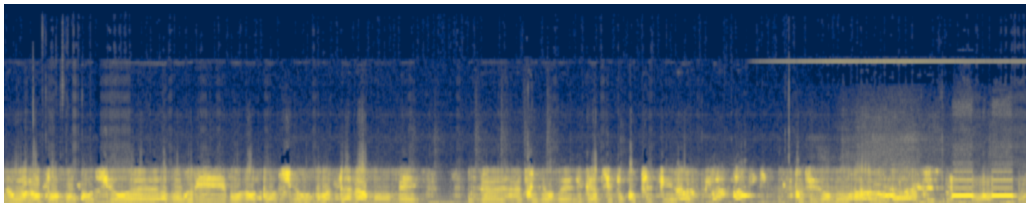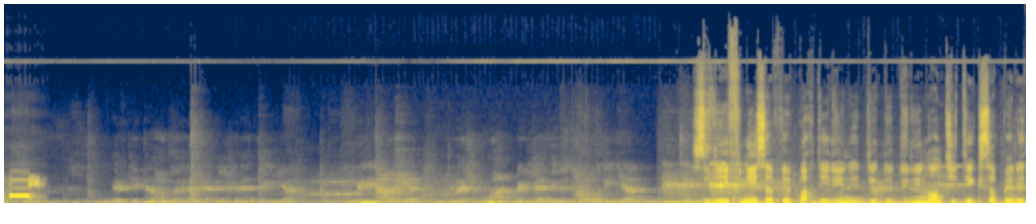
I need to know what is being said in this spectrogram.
Nous, on entend beaucoup sur euh, Ghraib, on entend sur Guantanamo, mais Sidi Ifni, ça fait partie d'une entité qui s'appelle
